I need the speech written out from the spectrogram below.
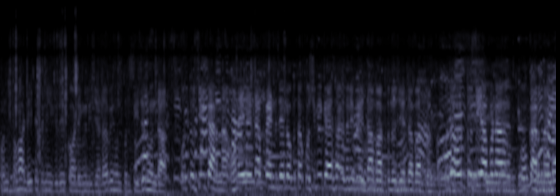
ਹੁਣ ਤੁਹਾਡੀ ਤਕਨੀਕ ਦੇ ਅਕੋਰਡਿੰਗਲੀ ਜਿਹੜਾ ਵੀ ਹੁਣ ਪ੍ਰੋਸੀਜਰ ਹੁੰਦਾ ਉਹ ਤੁਸੀਂ ਕਰਨਾ। ਹੁਣ ਇਹ ਤਾਂ ਪਿੰਡ ਦੇ ਲੋਕ ਤਾਂ ਕੁਝ ਵੀ ਕਹਿ ਸਕਦੇ ਨੇ ਵੀ ਇਦਾਂ ਵਰਤ ਲਓ ਜੀ ਇਦਾਂ ਵਰਤ ਲਓ। ਉਹਦਾ ਹੁਣ ਤੁਸੀਂ ਆਪਣਾ ਉਹ ਕਰਨਾ। ਗਾ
